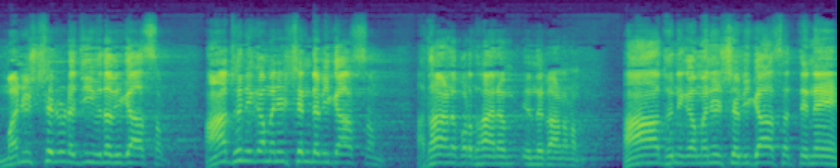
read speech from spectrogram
മനുഷ്യരുടെ ജീവിത വികാസം ആധുനിക മനുഷ്യന്റെ വികാസം. അതാണ് പ്രധാനം എന്ന് കാണണം. ആധുനിക മനുഷ്യ വികാസത്തിനെ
